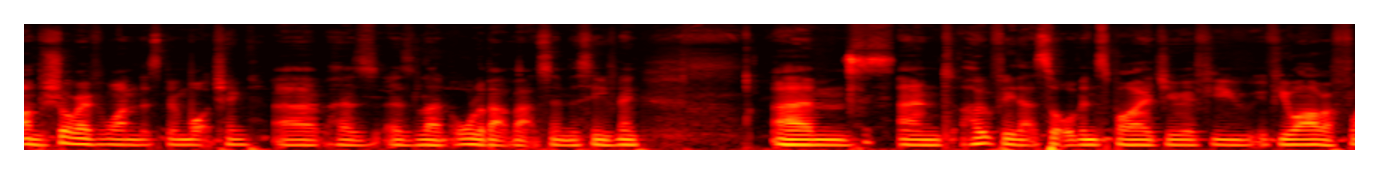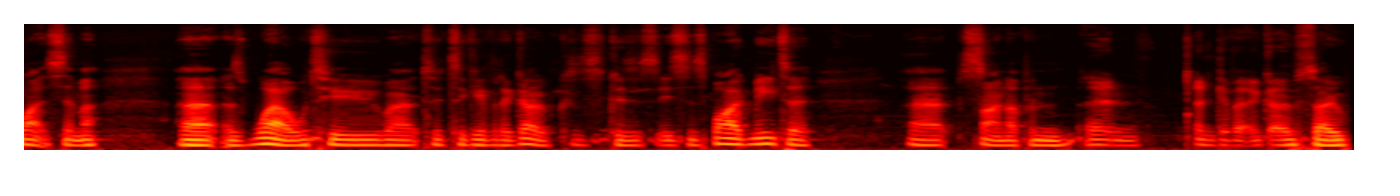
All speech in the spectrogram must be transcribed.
I'm sure everyone that's been watching uh, has has learned all about VATSIM this evening, um, and hopefully that sort of inspired you if you if you are a flight simmer uh, as well to, uh, to to give it a go because it's, it's inspired me to uh, sign up and, and and give it a go. So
